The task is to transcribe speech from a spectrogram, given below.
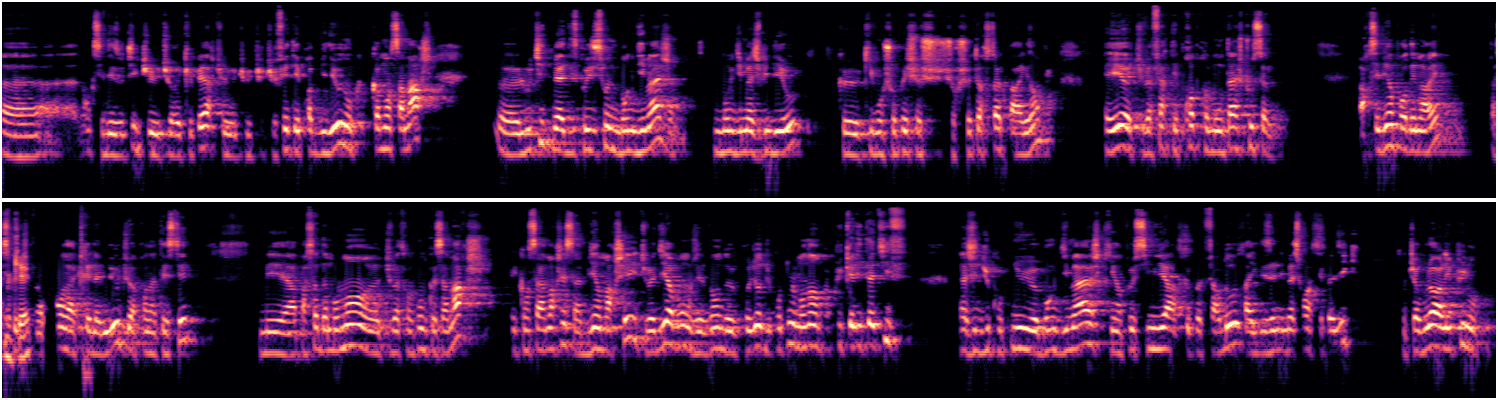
Euh, donc, c'est des outils que tu, récupères, tu, fais tes propres vidéos. Donc, comment ça marche? Euh, L'outil te met à disposition une banque d'images, une banque d'images vidéo que, qui vont choper sur, Shutterstock, par exemple, et euh, tu vas faire tes propres montages tout seul. Alors, c'est bien pour démarrer, parce que tu vas apprendre à créer de la vidéo, tu vas apprendre à tester. Mais à partir d'un moment, euh, tu vas te rendre compte que ça marche. Et quand ça a marché, ça a bien marché. Et tu vas dire, bon, j'ai besoin de produire du contenu maintenant un peu plus qualitatif. Là, j'ai du contenu euh, banque d'images qui est un peu similaire à ce que peuvent faire d'autres avec des animations assez basiques. Donc, tu vas vouloir aller plus loin.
